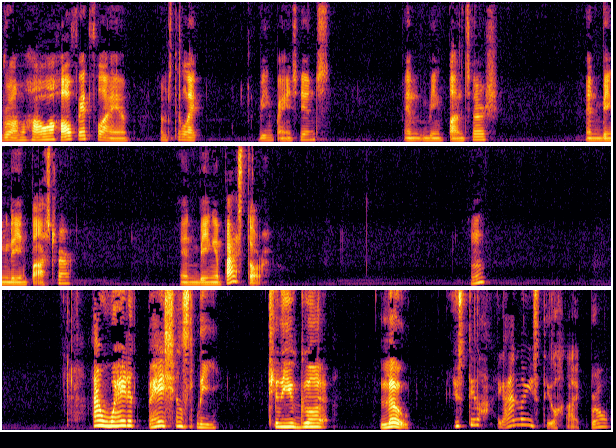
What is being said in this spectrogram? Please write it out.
bro, I'm, how how faithful I am. I'm still like being patient and being punchers and being the imposter and being a pastor. Hmm? I waited patiently till you got low. You still high. I know you still high, bro.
